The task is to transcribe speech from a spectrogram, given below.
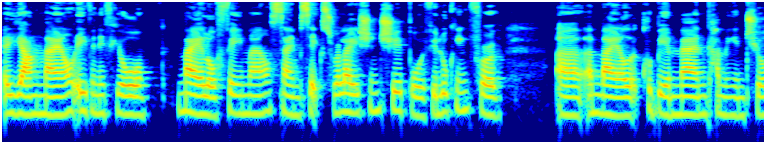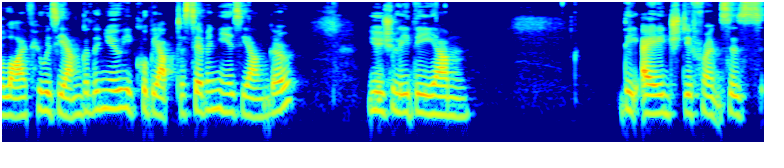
a young male, even if you're male or female, same sex relationship, or if you're looking for a, a, male, it could be a man coming into your life who is younger than you. He could be up to seven years younger. Usually, the um, the age differences,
